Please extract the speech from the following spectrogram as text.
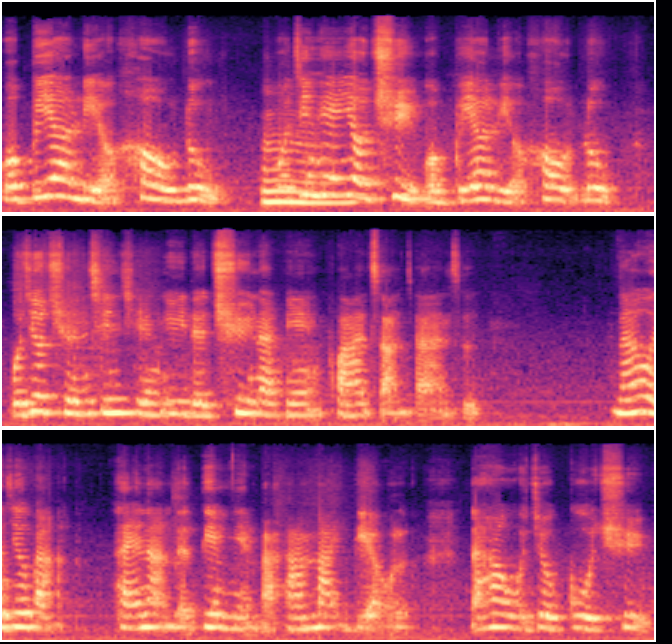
我不要留后路。我今天要去，我不要留后路，我就全心全意的去那边发展这样子。然后我就把台南的店面把它卖掉了，然后我就过去，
